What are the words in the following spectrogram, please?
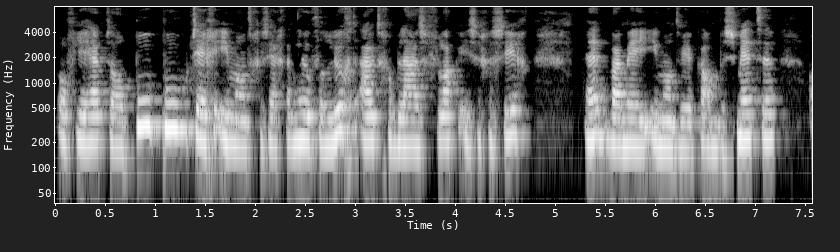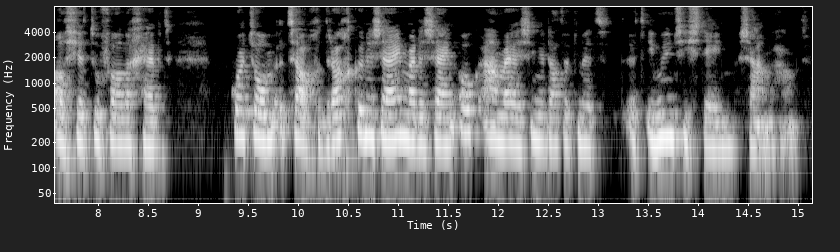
Of je hebt al poe poe tegen iemand gezegd en heel veel lucht uitgeblazen vlak in zijn gezicht. Hè, waarmee je iemand weer kan besmetten als je het toevallig hebt. Kortom, het zou gedrag kunnen zijn, maar er zijn ook aanwijzingen dat het met het immuunsysteem samenhangt.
